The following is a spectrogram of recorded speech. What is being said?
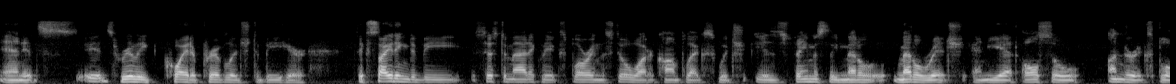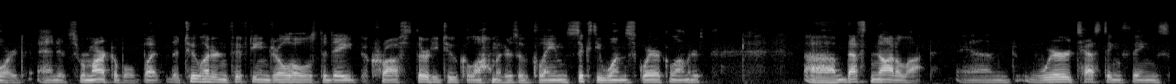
and it's it's really quite a privilege to be here. It's exciting to be systematically exploring the Stillwater complex, which is famously metal metal rich and yet also underexplored, and it's remarkable. But the 215 drill holes to date across 32 kilometers of claims, 61 square kilometers, um, that's not a lot. And we're testing things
